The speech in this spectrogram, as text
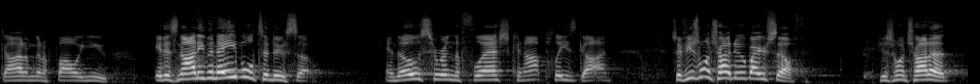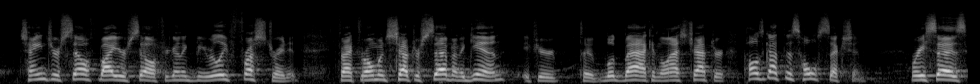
God, I'm going to follow you. It is not even able to do so. And those who are in the flesh cannot please God. So if you just want to try to do it by yourself, if you just want to try to change yourself by yourself, you're going to be really frustrated. In fact, Romans chapter 7, again, if you're to look back in the last chapter, Paul's got this whole section where he says,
